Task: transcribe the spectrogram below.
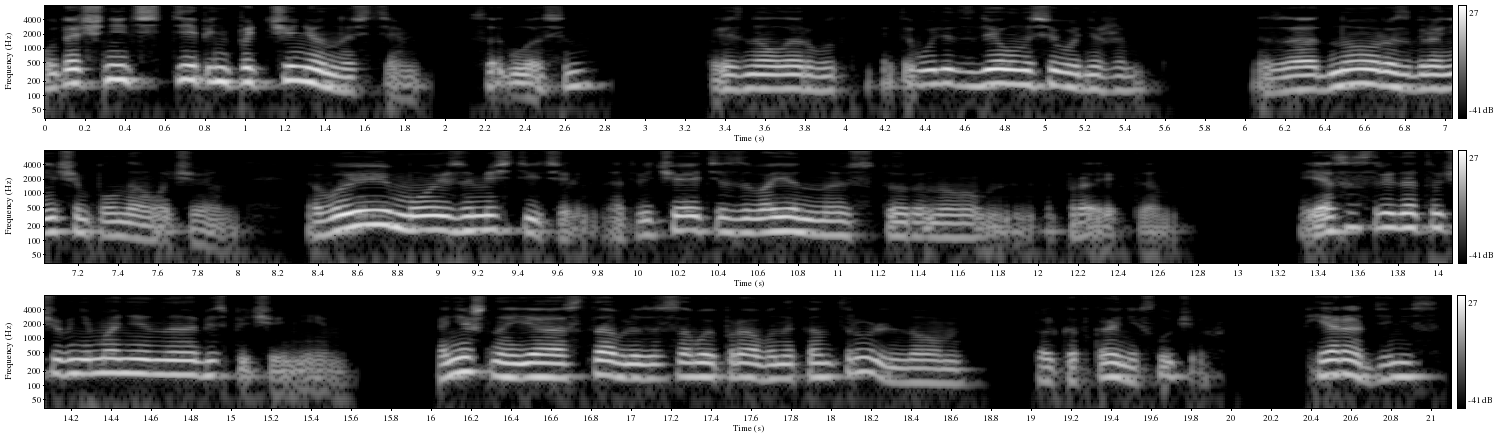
уточнить степень подчиненности. Согласен, признал Эрвуд. Это будет сделано сегодня же. Заодно разграничим полномочия. Вы мой заместитель, отвечаете за военную сторону проекта. Я сосредоточу внимание на обеспечении. Конечно, я оставлю за собой право на контроль, но только в крайних случаях. Я рад, Денис,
